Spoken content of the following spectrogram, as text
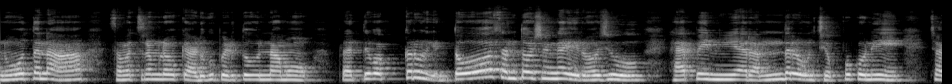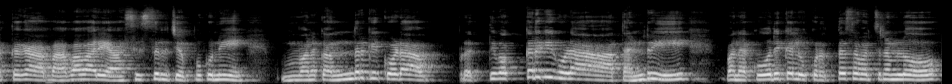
నూతన సంవత్సరంలోకి అడుగు పెడుతూ ఉన్నాము. ప్రతి ఒక్కరూ ఎంతో సంతోషంగా ఈరోజు హ్యాపీ న్యూ ఇయర్ అందరూ చెప్పుకొని చక్కగా బాబావారి ఆశీస్సులు చెప్పుకుని మనకందరికీ కూడా ప్రతి ఒక్కరికి కూడా తండ్రి మన కోరికలు క్రొత్త సంవత్సరంలో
